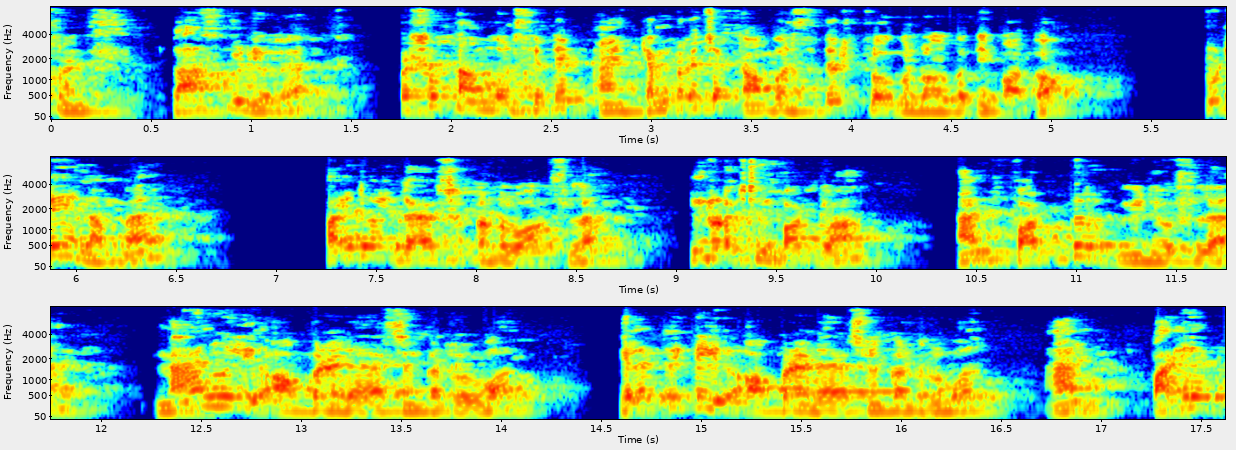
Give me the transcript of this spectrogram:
ஃப்ரெண்ட்ஸ் லாஸ்ட் வீடியோவில் pressure compensated and temperature compensated flow control பத்தி பார்த்தோம். டுடே நம்ம ஹைட்ரல் டைரக்ஷன் கண்ட்ரோல் வால்ஸில் இன்ட்ரொடக்ஷன் பார்க்கலாம். அண்ட் ஃபர்தர் வீடியோஸ்ல manually operate direction control valve electrically operate direction control valve and pilot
